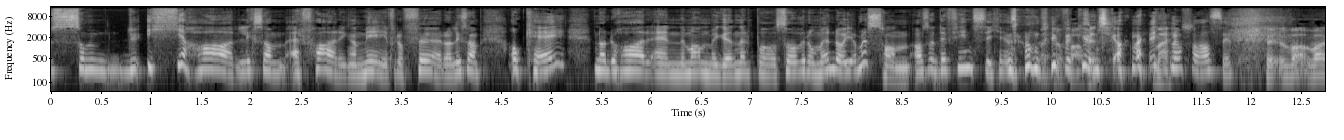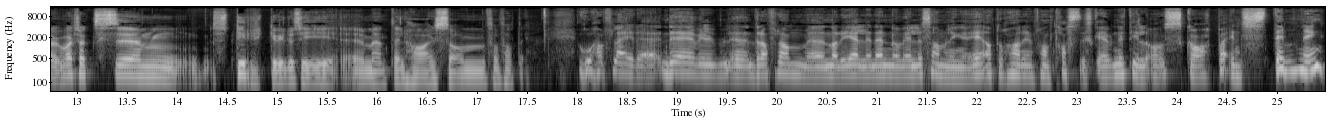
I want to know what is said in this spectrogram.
som, du ikke har liksom erfaringer med fra før. og liksom, OK, når du har en mann med gunner på soverommet, da gjør vi sånn. Altså, Det fins ikke en sånn type kunnskap. Nei, ikke noe fasit. Hva, hva, hva slags um, styrke vil du si eh, Mantel har som forfatter? Hun har flere. Det jeg vil eh, dra fram eh, når det gjelder den novellesamlingen, er at hun har en fantastisk evne til å skape en stemning.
